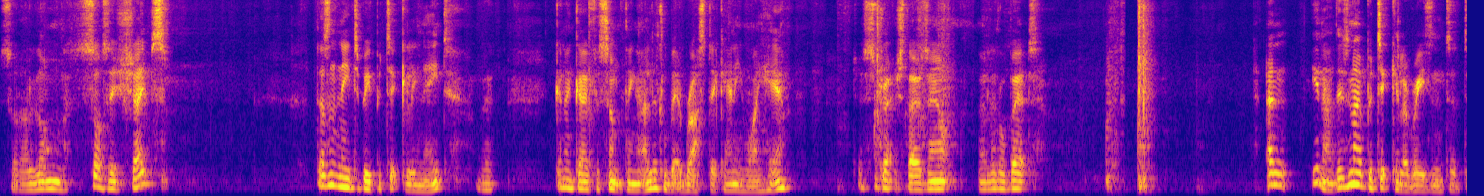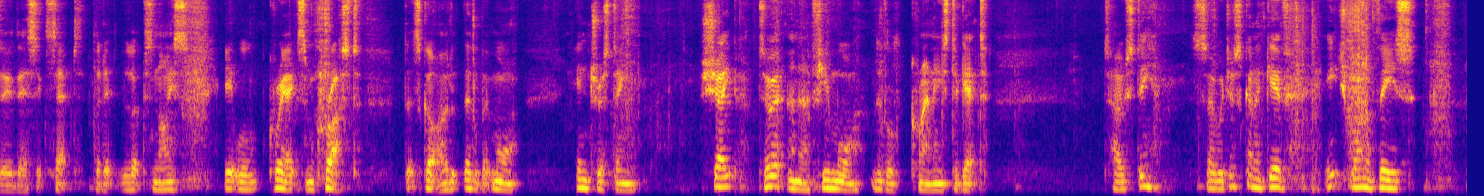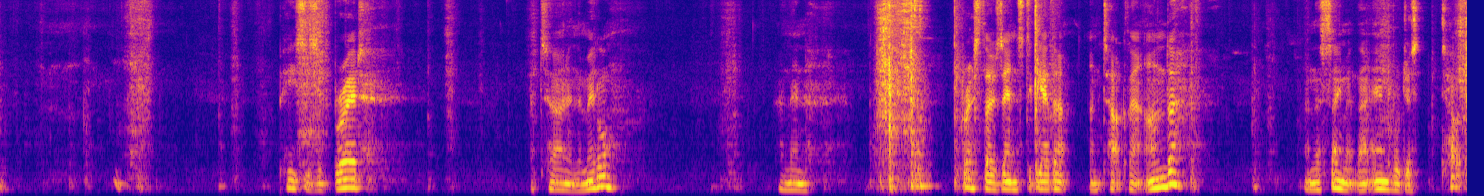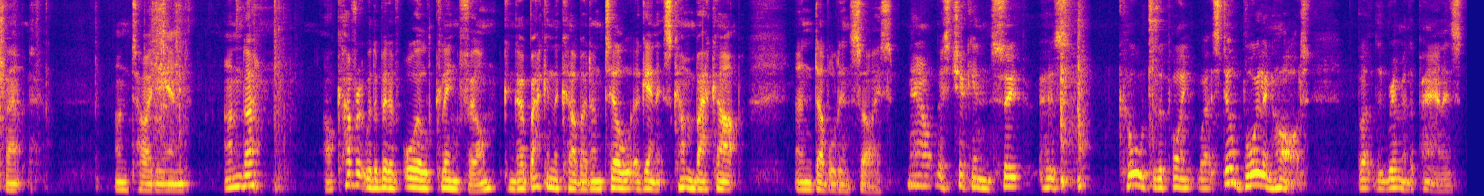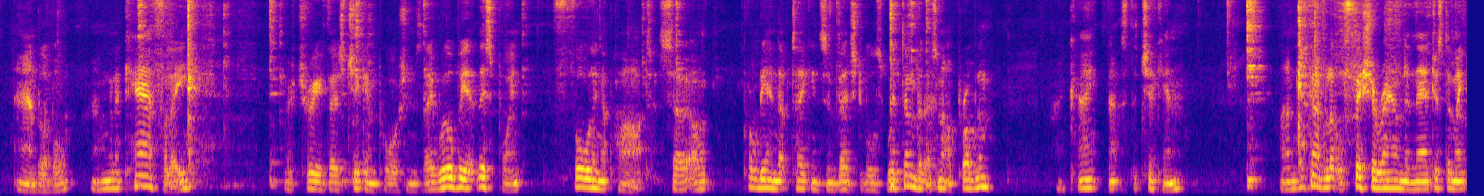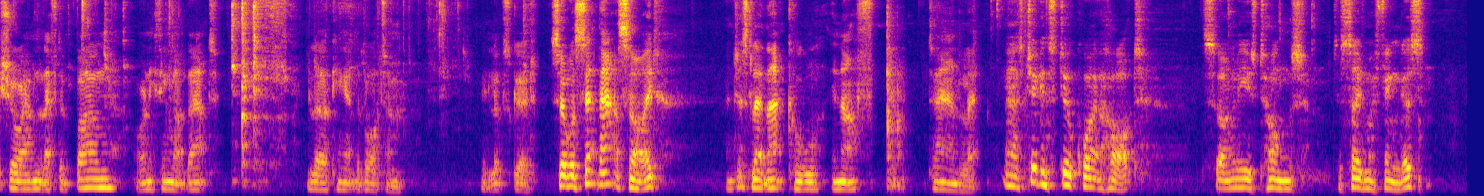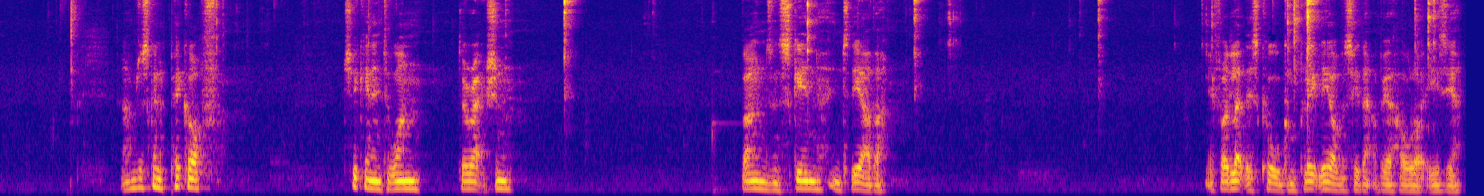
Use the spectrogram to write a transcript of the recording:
sort of long sausage shapes. Doesn't need to be particularly neat. We're going to go for something a little bit rustic anyway here. Just stretch those out a little bit. And, you know, there's no particular reason to do this except that it looks nice. It will create some crust that's got a little bit more interesting shape to it and a few more little crannies to get toasty. So we're just going to give each one of these pieces of bread a turn in the middle and then press those ends together and tuck that under and the same at that end we'll just tuck that untidy end under I'll cover it with a bit of oiled cling film can go back in the cupboard until again it's come back up and doubled in size now this chicken soup has cooled to the point where it's still boiling hot but the rim of the pan is handleable I'm going to carefully retrieve those chicken portions. They will be at this point falling apart, so I'll probably end up taking some vegetables with them, but that's not a problem. Okay, that's the chicken. And I'm just going to have a little fish around in there just to make sure I haven't left a bone or anything like that lurking at the bottom. It looks good. So we'll set that aside and just let that cool enough to handle it. Now this chicken's still quite hot, so I'm going to use tongs to save my fingers. I'm just going to pick off chicken into one direction, bones and skin into the other. If I'd let this cool completely, obviously that would be a whole lot easier.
